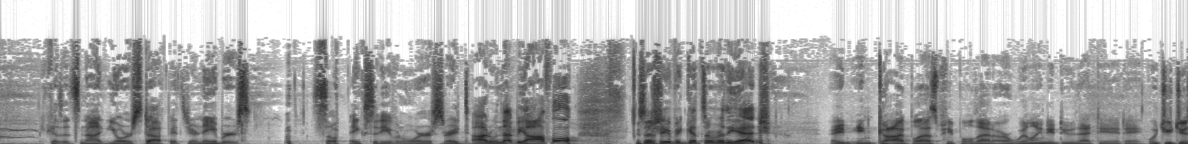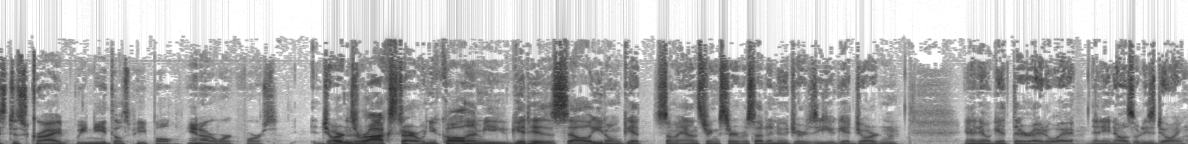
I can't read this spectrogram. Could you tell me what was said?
because it's not your stuff, it's your neighbor's. so it makes it even worse, right, Todd? Wouldn't that be awful? Oh. Especially if it gets over the edge. And, and, God bless people that are willing to do that day to day. What you just described, we need those people in our workforce. Jordan's a rock star. When you call him, you get his cell. You don't get some answering service out of New Jersey. You get Jordan, and he'll get there right away. And he knows what he's doing.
